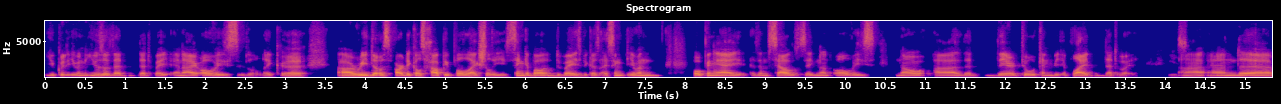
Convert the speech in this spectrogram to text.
you could even use it that that way and i always like uh, uh, read those articles how people actually think about the ways because i think even openai themselves they not always know uh, that their tool can be applied that way yes. Uh, and uh,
